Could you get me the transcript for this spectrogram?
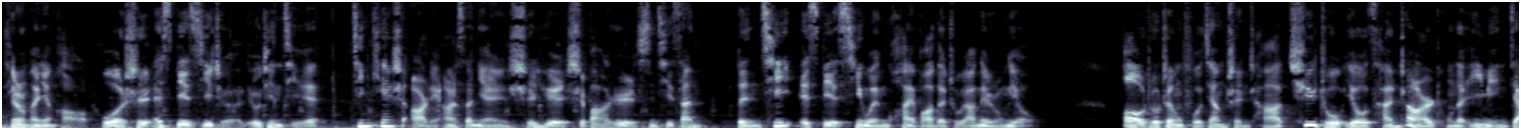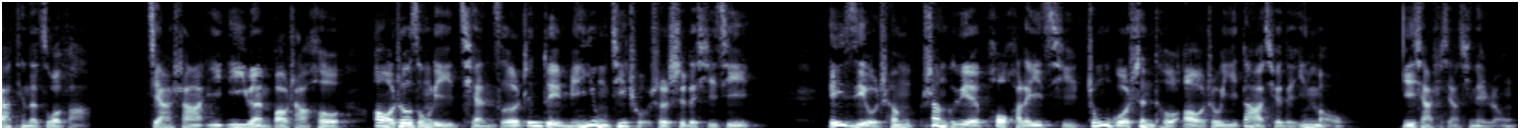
听众朋友您好，我是 SBS 记者刘俊杰。今天是二零二三年十月十八日，星期三。本期 SBS 新闻快报的主要内容有：澳洲政府将审查驱逐有残障儿童的移民家庭的做法。加沙一医院爆炸后，澳洲总理谴责针对民用基础设施的袭击。ASIO 称上个月破坏了一起中国渗透澳洲一大学的阴谋。以下是详细内容。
